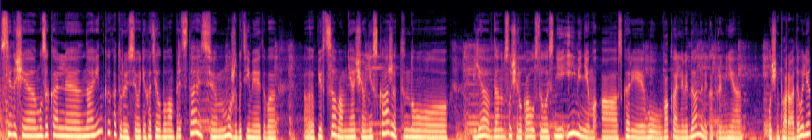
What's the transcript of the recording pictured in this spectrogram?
Следующая музыкальная новинка, которую я сегодня хотела бы вам представить, может быть, имя этого э, певца вам ни о чем не скажет, но я в данном случае руководствовалась не именем, а скорее его вокальными данными, которые меня очень порадовали.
